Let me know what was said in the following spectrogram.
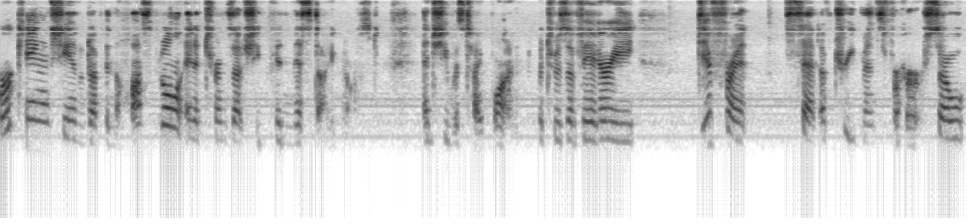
working. She ended up in the hospital, and it turns out she'd been misdiagnosed, and she was type 1, which was a very different set of treatments for her. So,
